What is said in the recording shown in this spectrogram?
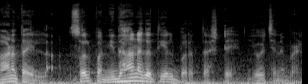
ಕಾಣ್ತಾ ಇಲ್ಲ, ಸ್ವಲ್ಪ ನಿಧಾನಗತಿಯಲ್ಲಿ ಬರುತ್ತೆ ಅಷ್ಟೇ ಯೋಚನೆ ಬೇಡ.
